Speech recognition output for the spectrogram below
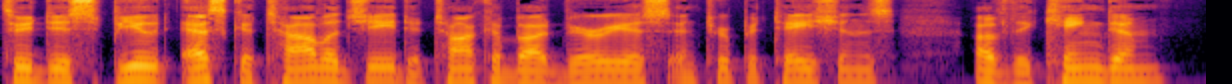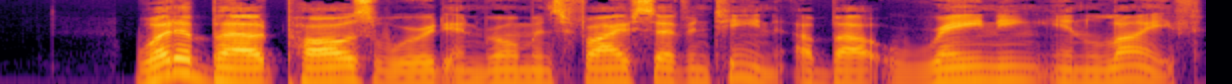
to dispute eschatology, to talk about various interpretations of the kingdom. What about Paul's word in Romans 5:17 about reigning in life?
